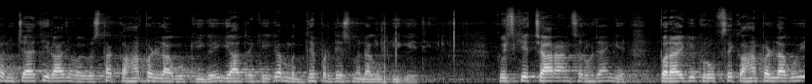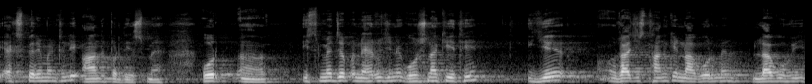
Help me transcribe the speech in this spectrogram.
पंचायती राज व्यवस्था कहाँ पर लागू की गई? याद रखिएगा, मध्य प्रदेश में लागू की गई थी। तो इसके चार आंसर हो जाएँगे। प्रायोगिक रूप से कहाँ पर लागू हुई? एक्सपेरिमेंटली आंध्र प्रदेश में। और इसमें जब नेहरू जी ने घोषणा की थी, ये राजस्थान के नागौर में लागू हुई।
